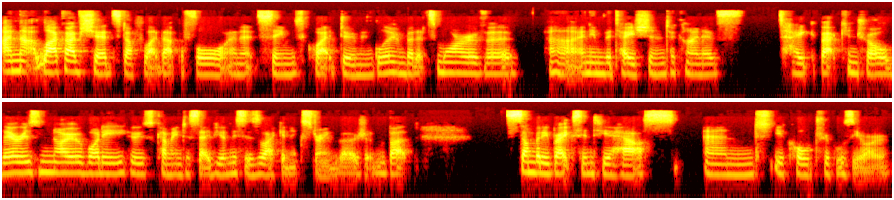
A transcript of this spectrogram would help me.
And that, like I've shared stuff like that before, and it seems quite doom and gloom, but it's more of a uh, an invitation to kind of take back control. There is nobody who's coming to save you, and this is like an extreme version, but somebody breaks into your house and you call triple zero.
